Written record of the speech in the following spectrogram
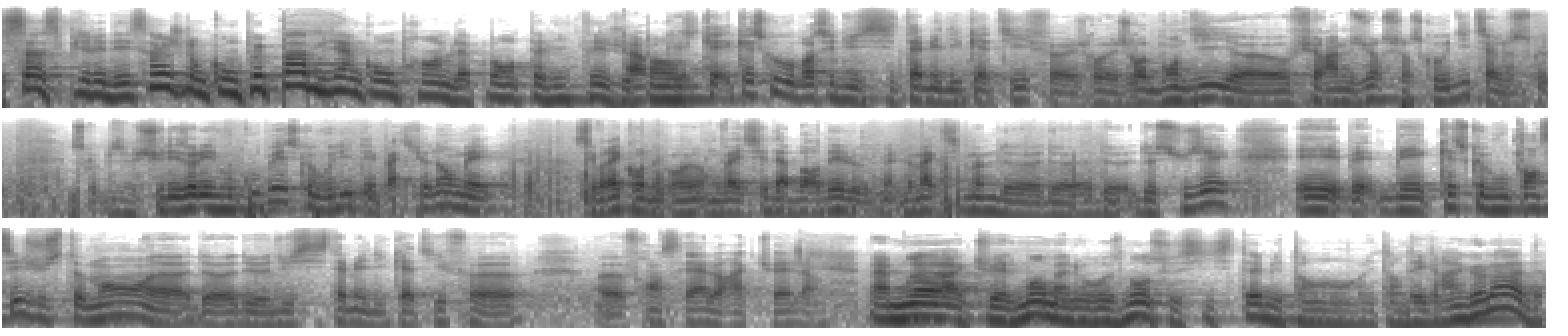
s'inspirer des sages. Donc, on ne peut pas bien comprendre la mentalité, je Alors, pense. qu'est- Qu'est-ce que vous pensez du système éducatif? Euh, je, re- je rebondis euh, au fur et à mesure sur ce que vous dites. je suis désolé de vous couper, ce que vous dites est passionnant, mais c'est vrai qu'on on va essayer d'aborder le, maximum de, de- de- de sujets. Et, mais qu'est-ce que vous pensez justement euh, du système éducatif euh, euh, français à l'heure actuelle? Ben, moi, actuellement, malheureusement, ce système est en, est en dégringolade.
